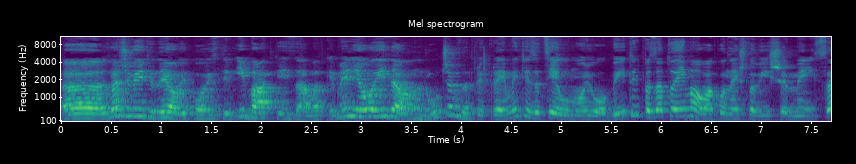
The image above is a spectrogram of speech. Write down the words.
E, znači vidite da ja ovdje koristim i batke i zabatke. Meni je ovo idealan ručak za pripremiti za cijelu moju obitelj, pa zato ima ovako nešto više mesa.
